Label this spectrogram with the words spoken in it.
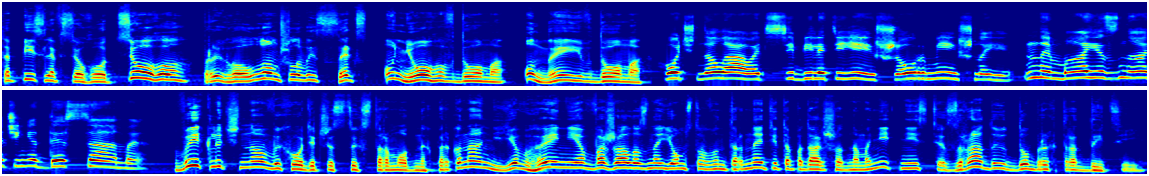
Та після всього цього приголомшливий секс у нього вдома, у неї вдома. Хоч на лавочці біля тієї шаурмішної. Немає значення, де саме. Виключно виходячи з цих старомодних переконань, Євгенія вважала знайомство в інтернеті та подальшу одноманітність зрадою добрих традицій.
